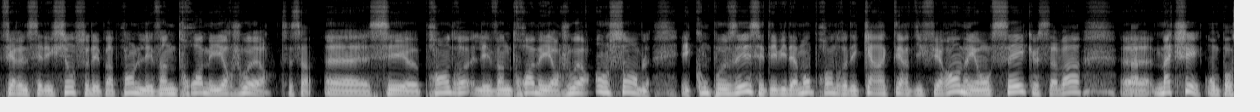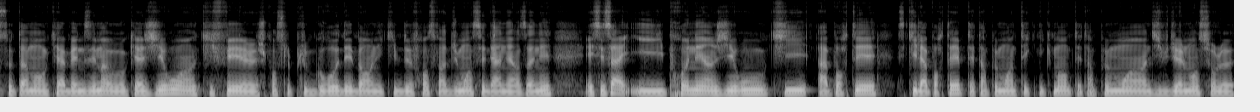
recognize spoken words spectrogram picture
faire une sélection, ce n'est pas prendre les 23 meilleurs joueurs. C'est ça. Euh, c'est prendre les 23 meilleurs joueurs ensemble. Et composer, c'est évidemment prendre des caractères différents, mais on sait que ça va matcher. On pense notamment au cas Benzema ou au cas Giroud, hein, qui fait, je pense, le plus gros débat en équipe de France, enfin du moins ces dernières années. Et c'est ça, il prenait un Giroud qui apportait ce qu'il apportait, peut-être un peu moins techniquement, peut-être un peu moins individuellement sur le,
